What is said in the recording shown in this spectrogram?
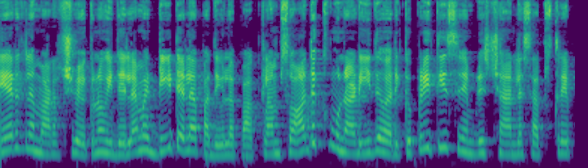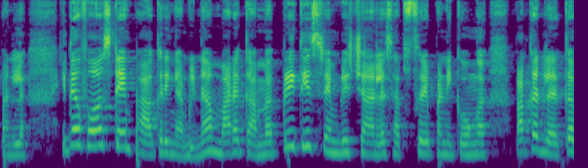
நேரத்தில் மறைச்சு வைக்கணும்? இது எல்லாமே டீட்டெயிலாக பதிவில் பார்க்கலாம். ஸோ அதுக்கு முன்னாடி இது வரைக்கும் பிரீத்தி ரெம்பிடிஸ் சேனலை சப்ஸ்கிரைப் பண்ணல. இதை ஃபர்ஸ்ட் டைம் பார்க்குறீங்க அப்படின்னா மறக்காம பிரீத்தி ரெம்பிடிஸ் சேனலை சப்ஸ்கிரைப் பண்ணிக்கோங்க. பக்கத்தில் இருக்க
